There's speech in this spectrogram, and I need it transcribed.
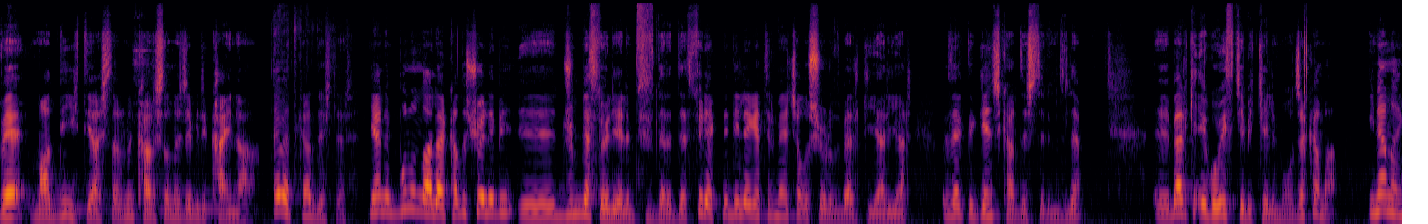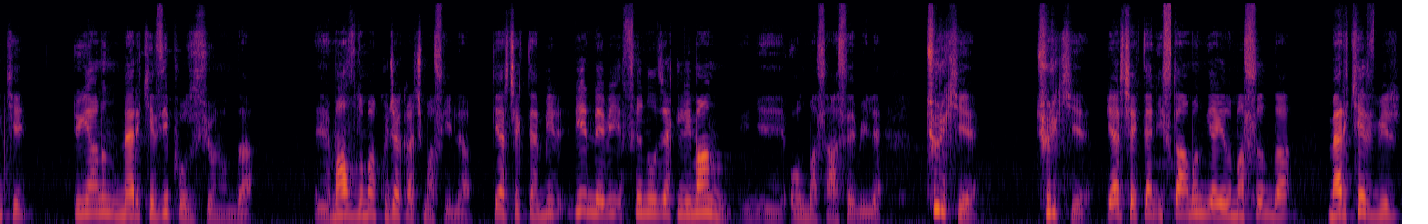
ve maddi ihtiyaçlarının karşılanacağı bir kaynağı. Evet kardeşler. Yani bununla alakalı şöyle bir e, cümle söyleyelim sizlere de. Sürekli dile getirmeye çalışıyoruz belki yer yer. Özellikle genç kardeşlerimizle. E, belki egoistçe bir kelime olacak ama inanın ki dünyanın merkezi pozisyonunda e, mazluma kucak açmasıyla gerçekten bir bir nevi sığınılacak liman e, olması hasebiyle Türkiye Türkiye gerçekten İslam'ın yayılmasında merkez bir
